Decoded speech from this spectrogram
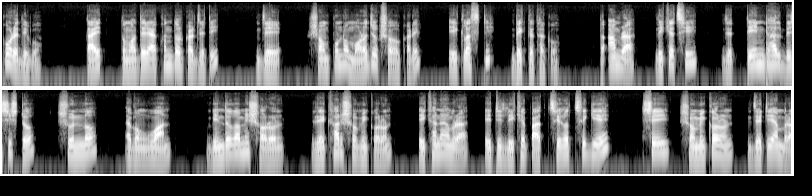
করে দেব। তাই তোমাদের এখন দরকার যেটি, যে সম্পূর্ণ মনোযোগ সহকারে এই ক্লাসটি দেখতে থাকো। তো আমরা লিখেছি যে তিন ঢাল বিশিষ্ট শূন্য এবং ওয়ান বিন্দুগামী সরল রেখার সমীকরণ। এখানে আমরা এটি লিখে পাচ্ছি হচ্ছে গিয়ে সেই সমীকরণ যেটি আমরা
